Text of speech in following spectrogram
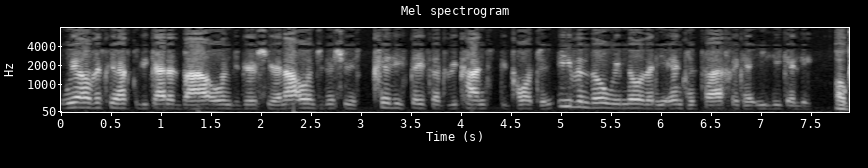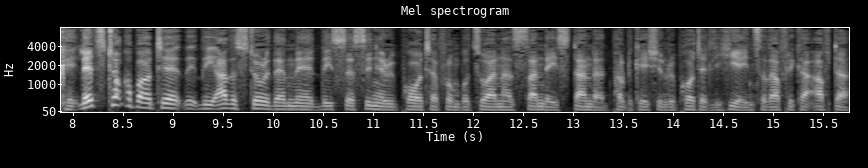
we obviously have to be guided by our own judiciary, and our own judiciary clearly states that we can't deport him, even though we know that he entered South Africa illegally. Okay, let's talk about uh, the, the other story then. Uh, this uh, senior reporter from Botswana's Sunday Standard publication reportedly here in South Africa after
